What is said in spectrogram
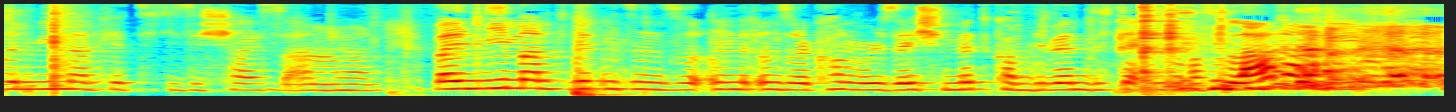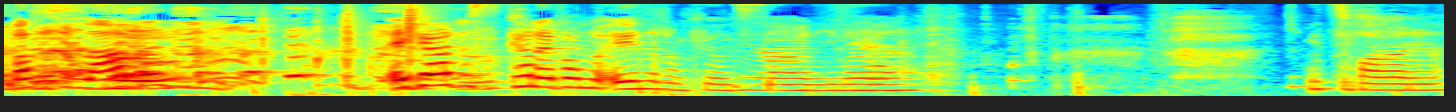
glaube, niemand wird sich diese Scheiße Ja. anhören. Weil niemand wird mit, unser, mit unserer Conversation mitkommen. Die werden sich denken, so, was labern die? Was labern die? Egal, das kann einfach nur Erinnerung für uns Ja. sein, you know. Ja. It's fine.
